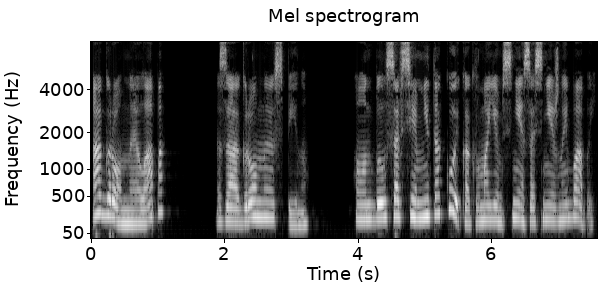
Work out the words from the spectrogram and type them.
Огромная лапа за огромную спину. Он был совсем не такой, как в моем сне со снежной бабой.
